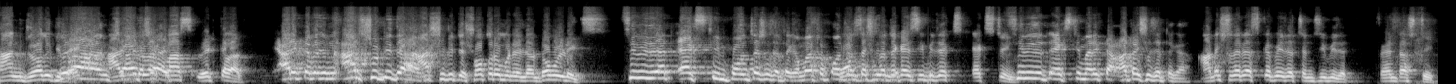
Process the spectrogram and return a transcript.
হাং রেড কালার আরেকটা সতেরো model double disc CBZ Xtreme পঞ্চাশ হাজার টাকা মাত্র পঞ্চাশ পঞ্চাশ হাজার টাকায় সিবিজেড এক্সট্রিম সিভিজেট এক্সট্রিম আরেকটা আঠাশ হাজার টাকা। আঠাশ হাজার আজকে পেয়ে যাচ্ছেন সিবিজেড ফ্যান্টাস্টিক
